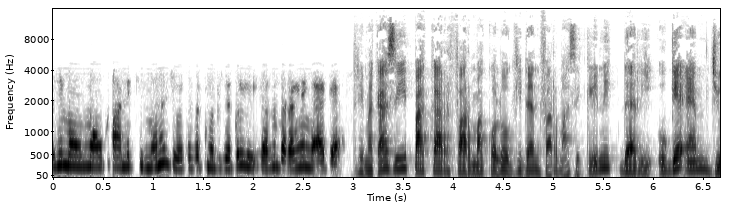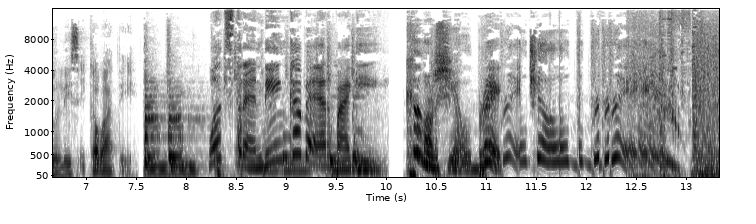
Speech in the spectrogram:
ini mau mau panik gimana juga tetap nggak bisa beli karena barangnya nggak ada. Terima kasih pakar farmakologi dan farmasi klinik dari UGM Julis Ikawati. What's trending KBR pagi? Commercial break. Commercial break.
